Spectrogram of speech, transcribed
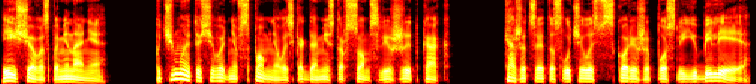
И еще воспоминания. Почему это сегодня вспомнилось, когда мистер Сомс лежит как... Кажется, это случилось вскоре же после юбилея.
